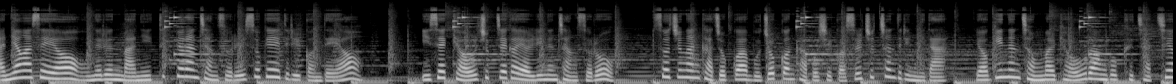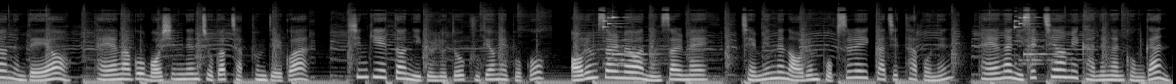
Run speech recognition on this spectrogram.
안녕하세요. 오늘은 많이 특별한 장소를 소개해 드릴 건데요. 이색 겨울 축제가 열리는 장소로 소중한 가족과 무조건 가보실 것을 추천드립니다. 여기는 정말 겨울왕국 그 자체였는데요. 다양하고 멋있는 조각 작품들과 신기했던 이글루도 구경해보고 얼음 썰매와 눈 썰매, 재밌는 얼음 봅슬레이까지 타보는 다양한 이색 체험이 가능한 공간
